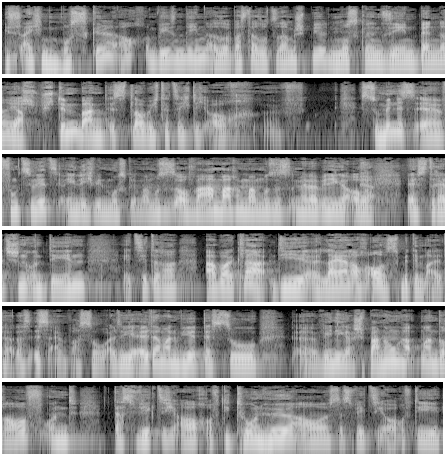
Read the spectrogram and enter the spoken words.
ist es eigentlich ein Muskel auch im Wesentlichen? Also was da so zusammenspielt? Muskeln, Sehnen, Bänder? Ja. Stimmband ist, glaube ich, tatsächlich auch äh, zumindest äh, funktioniert es ähnlich wie ein Muskel. Man muss es auch warm machen, man muss es mehr oder weniger auch Ja. äh, stretchen und dehnen etc. Aber klar, die äh, leiern auch aus mit dem Alter. Das ist einfach so. Also je älter man wird, desto äh, weniger Spannung hat man drauf und das wirkt sich auch auf die Tonhöhe aus. Das wirkt sich auch auf die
